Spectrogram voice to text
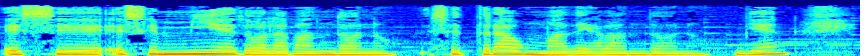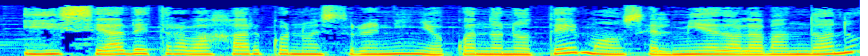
ese, ese miedo al abandono, ese trauma de abandono, ¿bien? Y se ha de trabajar con nuestro niño. Cuando notemos el miedo al abandono,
